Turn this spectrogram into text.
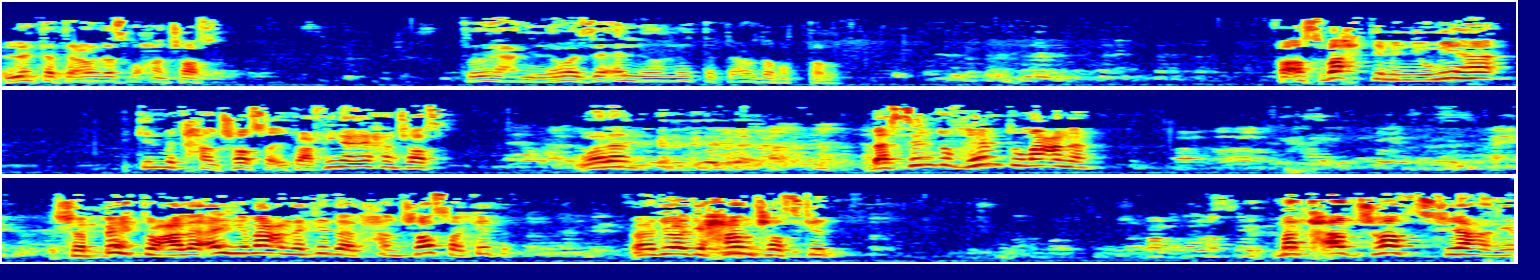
اللي أنت بتعمله ده اسمه حنشصة. قلت له يعني اللي هو إزاي؟ قال لي اللي أنت بتعمله ده بطله. فأصبحت من يوميها كلمة حنشصة. أنتوا عارفين يعني إيه حنشصة؟ ولا بس أنتوا فهمتوا معنى. شبهته على أي معنى كده؟ الحنشصة كده. بعد يقعد يحنشص كده. ما تحنشصش يعني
